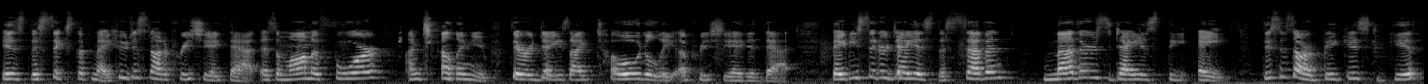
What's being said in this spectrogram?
is the 6th of May. Who does not appreciate that? As a mom of four, I'm telling you, there are days I totally appreciated that. Babysitter Day is the 7th. Mother's Day is the 8th. This is our biggest gift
